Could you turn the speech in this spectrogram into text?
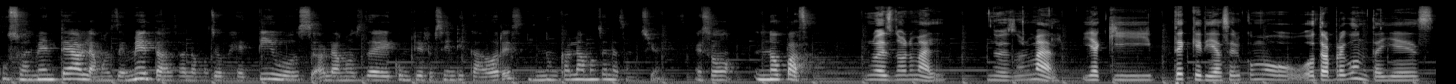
usualmente hablamos de metas, hablamos de objetivos, hablamos de cumplir los indicadores y nunca hablamos de las emociones. Eso no pasa. No es normal, no es normal. Y aquí te quería hacer como otra pregunta y es,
